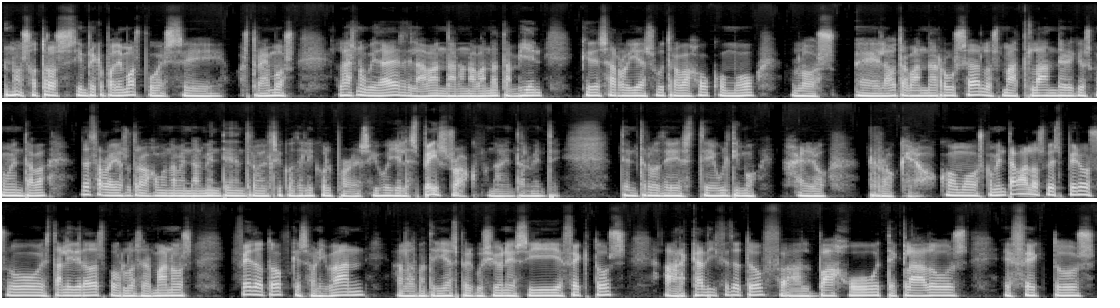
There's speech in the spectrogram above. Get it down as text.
nosotros siempre que podemos pues eh, os traemos las novedades de la banda, ¿no? una banda también que desarrolla su trabajo como los eh, la otra banda rusa, los Matlander que os comentaba, desarrolla su trabajo fundamentalmente dentro del psicodélico, el progresivo y el space rock, fundamentalmente dentro de este último género rockero. Como os comentaba, los Vesperos están liderados por los hermanos Fedotov, que son Iván, a las baterías, percusiones y efectos, Arkady Fedotov al bajo, teclados, efectos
